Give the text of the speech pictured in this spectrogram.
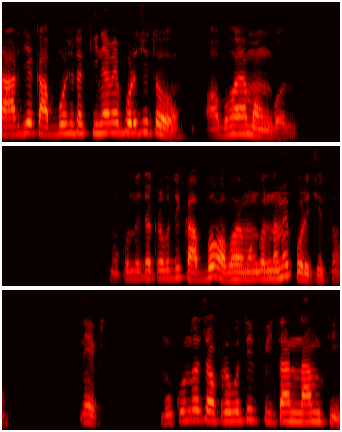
তার যে কাব্য, সেটা কি নামে পরিচিত? অভয়মঙ্গল। মুকুন্দ চক্রবর্তী কাব্য অভয়মঙ্গল নামে পরিচিত। নেক্সট মুকুন্দ চক্রবর্তীর পিতার নাম কি?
